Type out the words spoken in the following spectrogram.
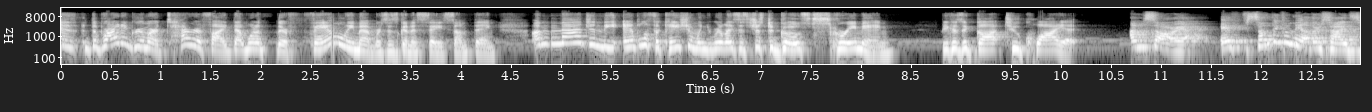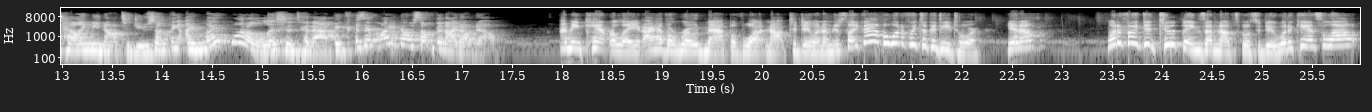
is the bride and groom are terrified that one of their family members is going to say something. Imagine the amplification when you realize it's just a ghost screaming because it got too quiet. I'm sorry. If something from the other side's telling me not to do something, I might want to listen to that because it might know something I don't know. I mean, can't relate. I have a roadmap of what not to do, and I'm just like, ah, but what if we took a detour? You know, what if I did two things I'm not supposed to do? Would it cancel out?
